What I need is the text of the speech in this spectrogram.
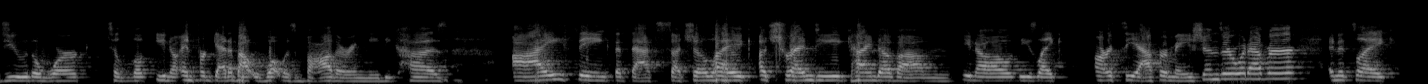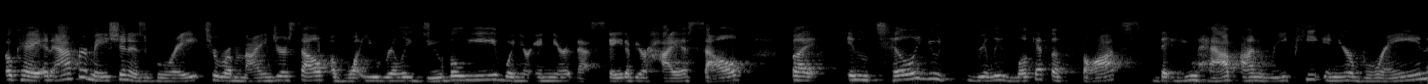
do the work to look, you know, and forget about what was bothering me because I think that that's such a like a trendy kind of um, you know, these like artsy affirmations or whatever. And it's like okay, an affirmation is great to remind yourself of what you really do believe when you're in your that state of your highest self, but until you really look at the thoughts that you have on repeat in your brain,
